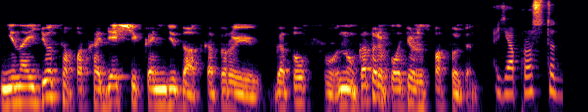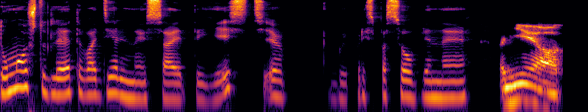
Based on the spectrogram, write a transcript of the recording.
не найдется подходящий кандидат, который готов, ну, который платежеспособен. Я просто думала, что для этого отдельные сайты есть, э, как бы приспособленные. Нет,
